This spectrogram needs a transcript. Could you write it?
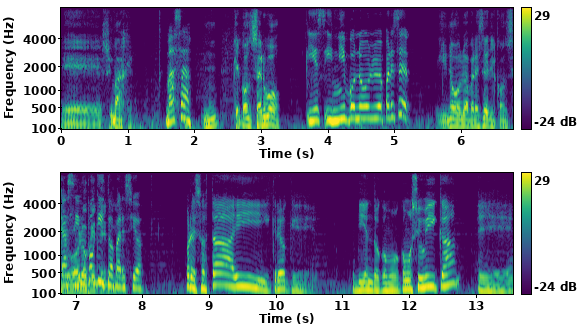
eh, su imagen, Massa. Ujú. que conservó Y, es, y ni no volvió a aparecer. y no volvió a aparecer y conservó Casi un poquito apareció. Por eso, está ahí, creo que viendo cómo, cómo se ubica. eh,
